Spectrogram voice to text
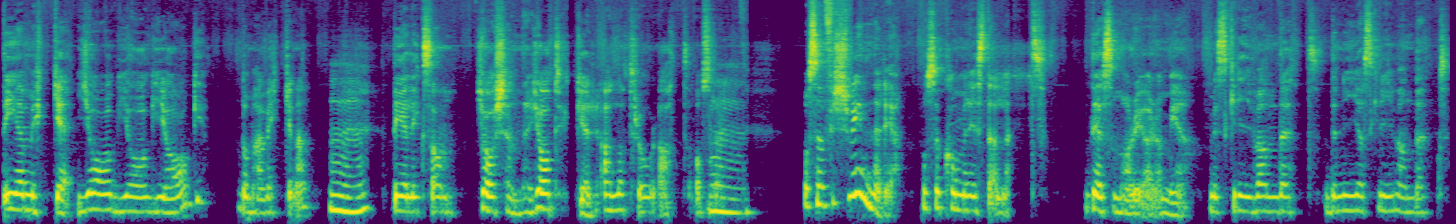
det är mycket jag, jag, jag de här veckorna. Det är liksom jag känner, jag tycker, alla tror att och sådär. Och sen försvinner det och så kommer det istället det som har att göra med, med skrivandet, det nya skrivandet.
